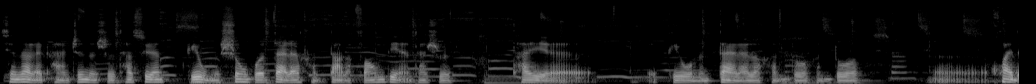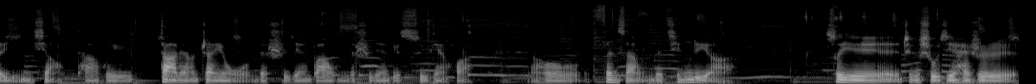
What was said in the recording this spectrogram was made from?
现在来看，真的是它虽然给我们生活带来很大的方便，但是它也给我们带来了很多很多。呃，坏的影响，它会大量占用我们的时间，把我们的时间给碎片化，然后分散我们的精力啊。所以这个手机还是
